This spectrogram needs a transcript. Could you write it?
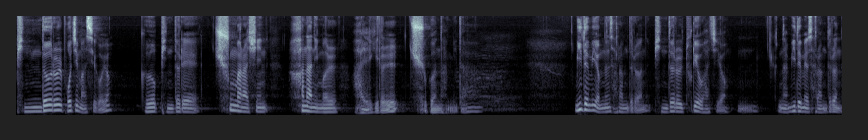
빈들을 보지 마시고요. 그 빈들에 충만하신 하나님을 알기를 축원합니다. 믿음이 없는 사람들은 빈들을 두려워하지요. 음, 그러나 믿음의 사람들은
